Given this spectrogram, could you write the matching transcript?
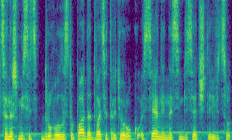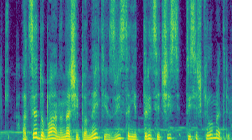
Це наш місяць 2 листопада 23 року осяяний на 74%. А це доба на нашій планеті з відстані 36 тисяч кілометрів.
